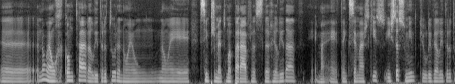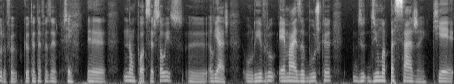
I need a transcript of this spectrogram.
Eh, não é um recontar a literatura, não é um, não é simplesmente uma paráfrase da realidade, é, é- tem que ser mais do que isso. Isto assumindo que o livro é literatura, foi o que eu tentei fazer. Sim, Eh, não pode ser só isso. Eh, aliás, o livro é mais a busca de, de uma passagem, que é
